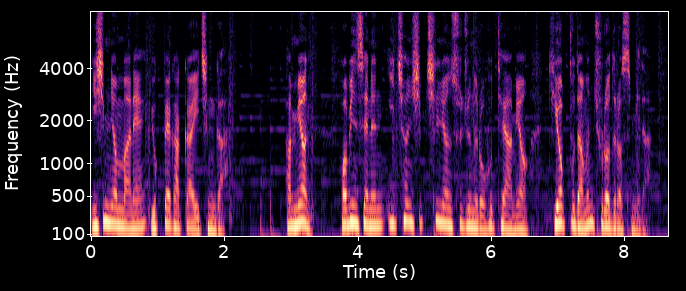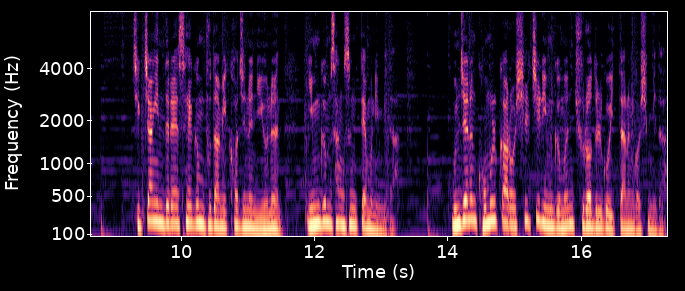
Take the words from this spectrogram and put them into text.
20년 만에 6배 가까이 증가. 반면 법인세는 2017년 수준으로 후퇴하며 기업 부담은 줄어들었습니다. 직장인들의 세금 부담이 커지는 이유는 임금 상승 때문입니다. 문제는 고물가로 실질 임금은 줄어들고 있다는 것입니다.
